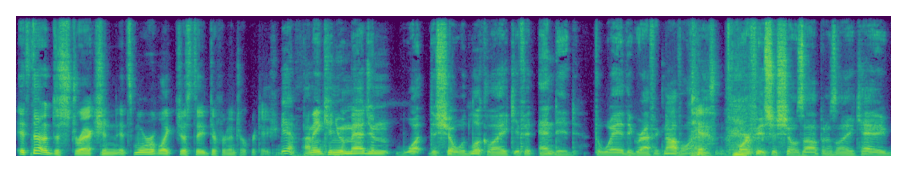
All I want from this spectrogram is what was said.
it's not a distraction. It's more of like just a different interpretation. Yeah, I mean, can you imagine what the show would look like if it ended the way the graphic novel ends? If Morpheus just shows up and is like, "Hey,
